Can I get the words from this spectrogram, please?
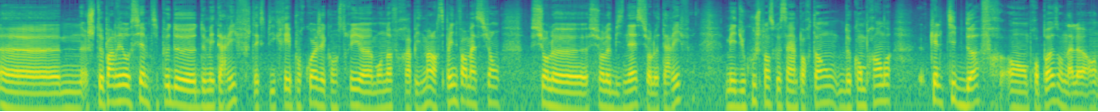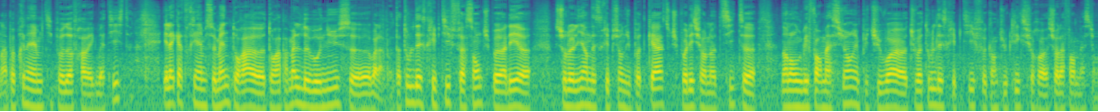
Euh, je te parlerai aussi un petit peu de, mes tarifs. Je t'expliquerai pourquoi j'ai construit euh, mon offre rapidement. Alors c'est pas une formation sur le sur le business, sur le tarif, mais du coup je pense que c'est important de comprendre quel type d'offre on propose. On a on a à peu près le même type d'offre avec Baptiste. Et la quatrième semaine, tu auras, euh, pas mal de bonus. voilà, tu as tout le descriptif. De toute façon, tu peux aller sur le lien de description du podcast. Tu peux aller sur notre site dans l'onglet formation et puis tu vois tu vois tout le descriptif quand tu cliques sur, euh, sur la formation.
